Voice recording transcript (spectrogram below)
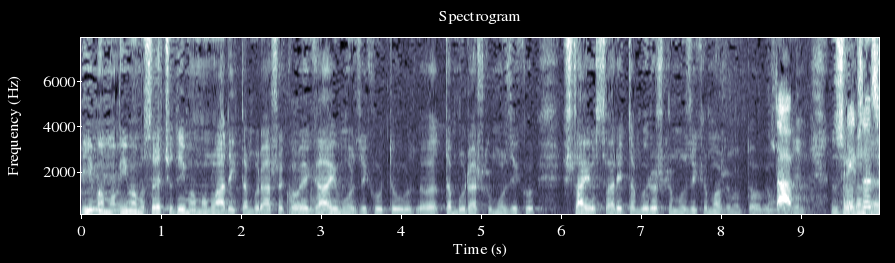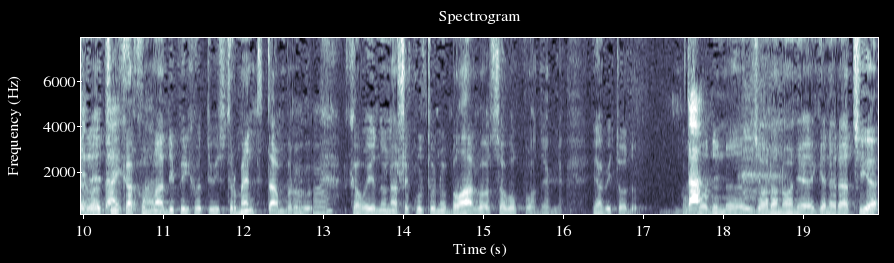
Imamo, imamo sreću da imamo mladih tamburaša koje uh gaju muziku, tu uh, tamburašku muziku. Šta je u stvari tamburaška muzika, možemo to gospodin Zoran reći kako mladi prihvataju instrument tamburu mhm. kao jedno naše kulturno blago sa ovog podneblja. Ja bi to gospodin e, Zoran, on je generacija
